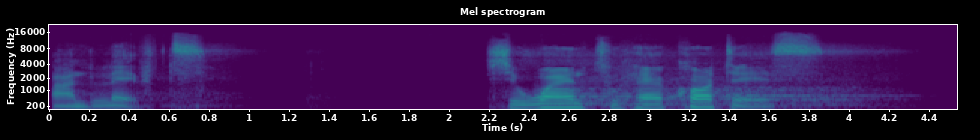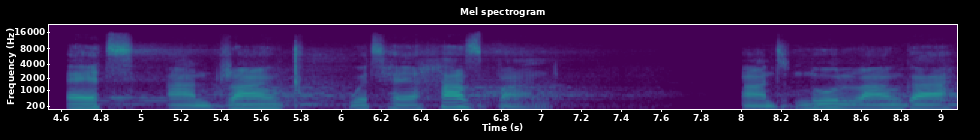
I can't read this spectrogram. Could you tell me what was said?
and left. She went to her quarters, ate and drank with her husband, and no longer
